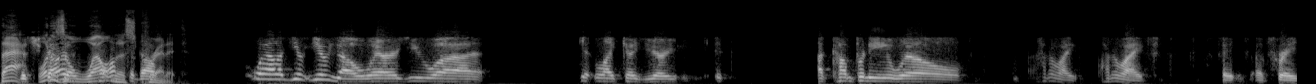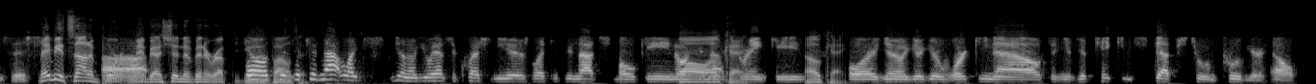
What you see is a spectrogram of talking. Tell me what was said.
that? What is a wellness about, credit? Well, you you know where you uh, get like a your a company will how do I how do I? phrase this? Maybe it's not important. Uh, Maybe I shouldn't have interrupted you. Well, if, you're not like you know, you answer questionnaires like if you're not smoking or oh, if you're not drinking, okay, or you know you're you're working out and you're, you're taking steps to improve your health.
